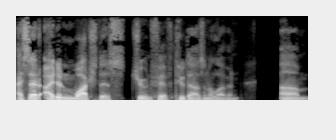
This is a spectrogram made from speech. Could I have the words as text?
i said i didn't watch this june 5th 2011 um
